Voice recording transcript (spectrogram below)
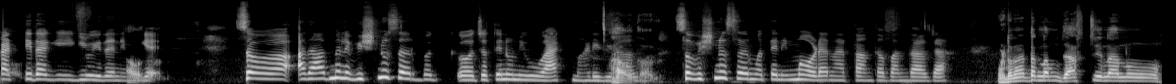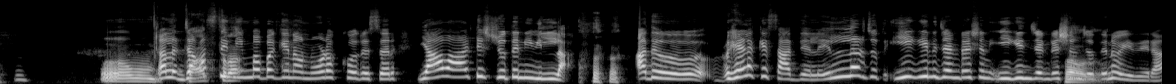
ಕಟ್ಟಿದಾಗಿ ಈಗ್ಲೂ ಇದೆ ನಿಮ್ಗೆ. ಸೊ ಅದಾದ್ಮೇಲೆ ವಿಷ್ಣು ಸರ್ ಬಗ್ ಜೊತೆನೂ ನೀವು ಆಕ್ಟ್ ಮಾಡಿದೀರಾ ಹೌದು ಹೌದು. ಸೊ ವಿಷ್ಣು ಸರ್ ಮತ್ತೆ ನಿಮ್ಮ ಒಡನಾಟ ಅಂತ ಬಂದಾಗ? ಒಡನಾಟ ನಮ್ ಜಾಸ್ತಿ ನಾನು ಆಮ್, ಅಲ್ಲ ಜಾಸ್ತಿ ಪಾತ್ರ- ನಿಮ್ಮ ಬಗ್ಗೆ ನಾವು ನೋಡಕ್ ಹೋದ್ರೆ ಸರ್ ಯಾವ ಆರ್ಟಿಸ್ಟ್ ಜೊತೆ ನೀವು ಇಲ್ಲ. ಅದು ಹೇಳಕ್ಕೆ ಸಾಧ್ಯ ಇಲ್ಲ. ಎಲ್ಲರ ಜೊತೆ ಈಗಿನ ಜನರೇಷನ್ ಈಗಿನ ಜನರೇಷನ್ ಹೌದು. ಜೊತೆನೂ ಇದ್ದೀರಾ?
